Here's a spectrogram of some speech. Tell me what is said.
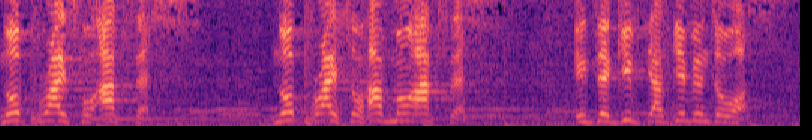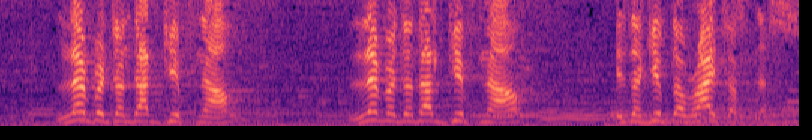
No price for access. No price to have more access. It's a gift He has given to us. Leverage on that gift now. Leverage on that gift now is a gift of righteousness.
